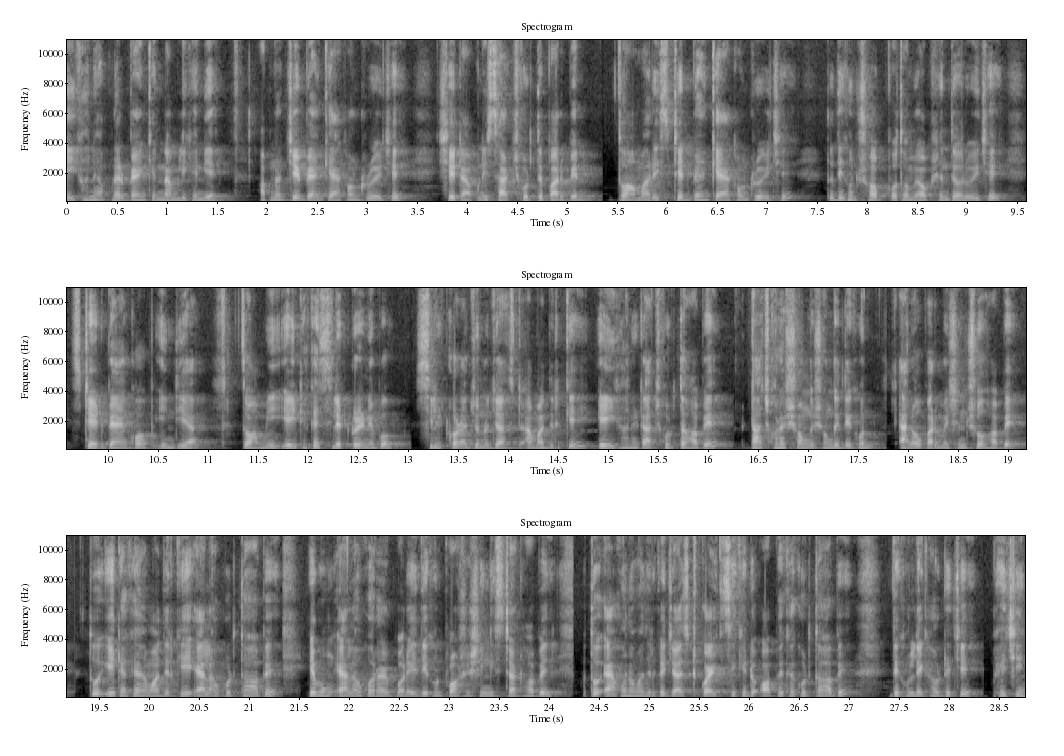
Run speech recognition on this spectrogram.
এইখানে আপনার ব্যাংকের নাম লিখে নিয়ে আপনার যে ব্যাংকে অ্যাকাউন্ট রয়েছে, সেটা আপনি সার্চ করতে পারবেন। তো আমার স্টেট ব্যাংকে অ্যাকাউন্ট রয়েছে, তো দেখুন সব প্রথমে অপশন দেওয়া রয়েছে স্টেট ব্যাংক অফ ইন্ডিয়া তো আমি এইটাকে সিলেক্ট করে নেব। সিলেক্ট করার জন্য জাস্ট আমাদেরকে এইখানে টাচ করতে হবে। টাচ করার সঙ্গে সঙ্গে দেখুন অ্যালাউ পারমিশন শো হবে। তো এটাকে আমাদেরকে অ্যালাউ করতে হবে এবং অ্যালাউ করার পরে দেখুন প্রসেসিং স্টার্ট হবে। তো এখন আমাদেরকে জাস্ট কয়েক সেকেন্ড অপেক্ষা করতে হবে। দেখুন লেখা উঠেছে ফেচিং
